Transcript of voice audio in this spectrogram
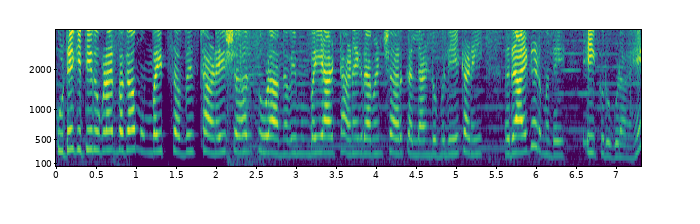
कुठे किती रुग्ण आहेत बघा मुंबईत सव्वीस ठाणे शहर सोळा नवी मुंबई आठ ठाणे ग्रामीण शहर कल्याण डोंबिवली एक आणि रायगडमध्ये एक रुग्ण आहे.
